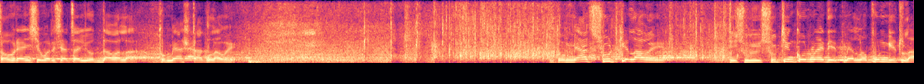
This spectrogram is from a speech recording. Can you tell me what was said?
चौऱ्याऐंशी वर्षाचा योद्धावाला तो मॅच टाकला होय. तो मॅच शूट केला होय. ते शूटिंग करू नाही देत. मी लपून घेतला.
